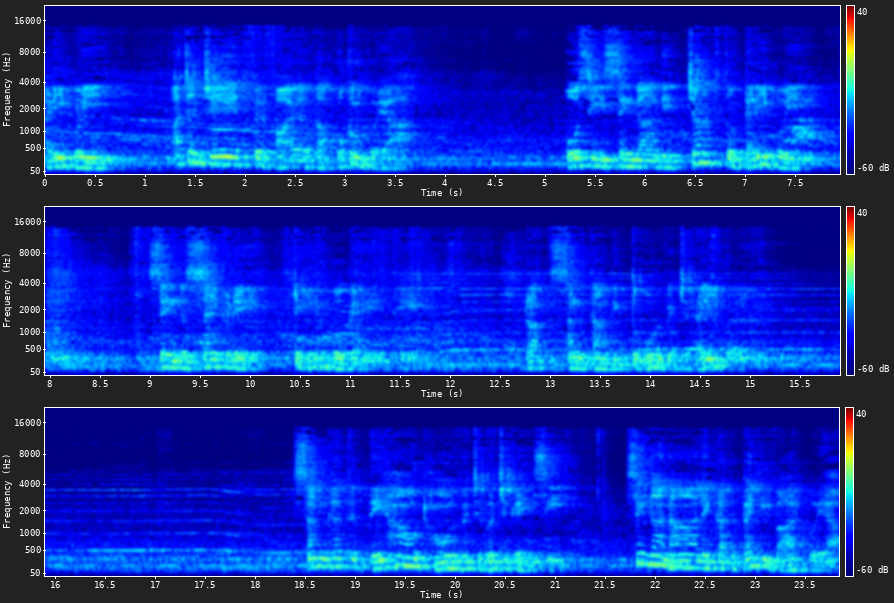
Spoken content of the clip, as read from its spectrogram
ਖੜੀ ਹੋਈ। ਅਚਨਚੇਤ ਫਿਰ ਫਾਇਰ ਦਾ ਹੁਕਮ ਹੋਇਆ। ਉਸੀ ਸਿੰਘਾਂ ਦੀ ਚੜਤ ਤੋਂ ਡਰੀ ਹੋਈ। ਸਿੰਘ ਸੈਂਕੜੇ ਢੇਰ ਹੋ ਗਏ ਥੇ ਰੱਤ ਸੰਗਤਾਂ ਦੀ ਧੂੜ ਵਿੱਚ ਰਲੀ ਹੋਈ। ਸੰਗਤ ਦੇਹਾਂ ਉਠਾਉਣ ਵਿੱਚ ਰੁੱਝ ਗਈ ਸੀ। ਸਿੰਘਾਂ ਨਾਲ ਇਹ ਕਦ ਪਹਿਲੀ ਵਾਰ ਹੋਇਆ।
